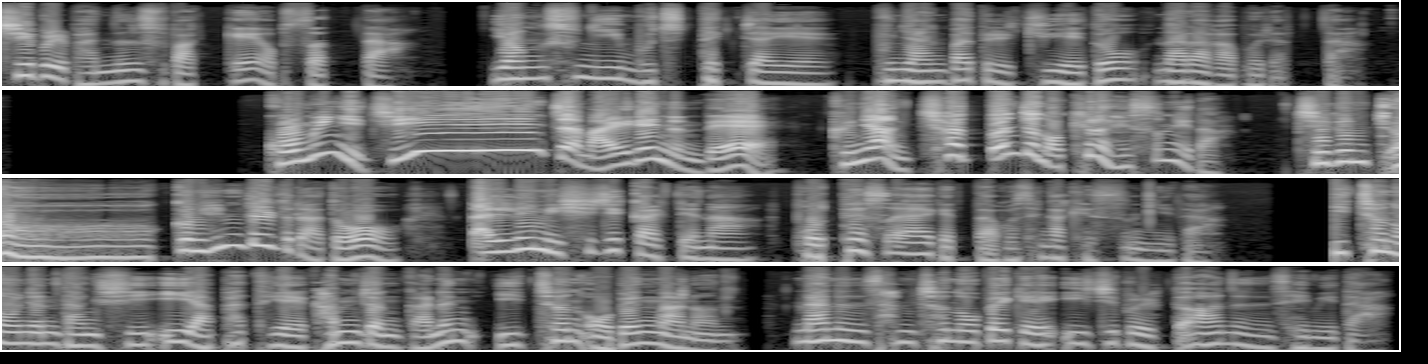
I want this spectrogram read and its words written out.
집을 받는 수밖에 없었다. 영순이 무주택자에 분양받을 기회도 날아가 버렸다. 고민이 진짜 많이 됐는데 그냥 첫 던져 놓기로 했습니다. 지금 조금 힘들더라도 딸님이 시집갈 때나 보태 써야겠다고 생각했습니다. 2005년 당시 이 아파트의 감정가는 2,500만 원. 나는 3,500에 이 집을 떠나는 셈이다.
